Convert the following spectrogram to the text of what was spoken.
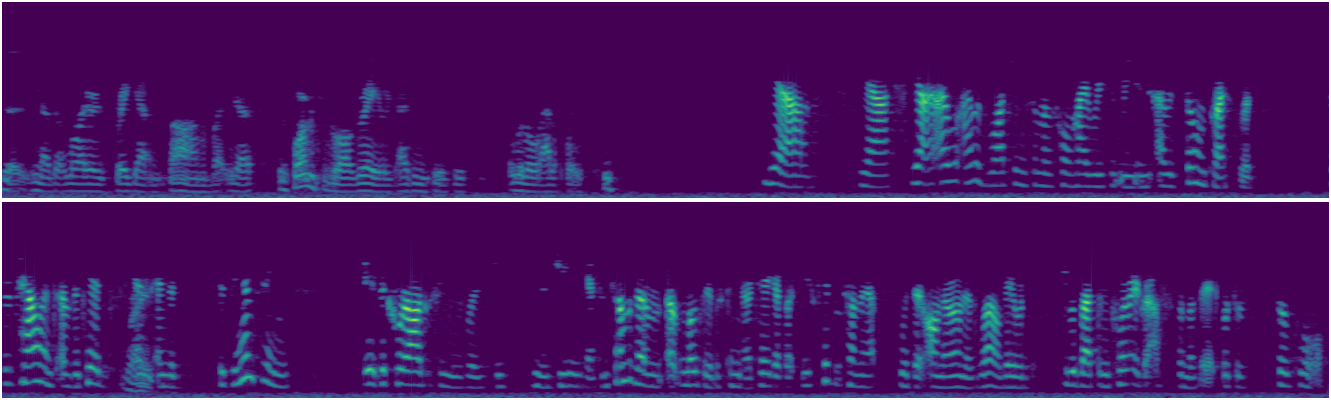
the you know the lawyers break out in song. But you know the performances were all great. Which I think it was just a little out of place. yeah, yeah, yeah. I, I was watching some of Hull High recently, and I was so impressed with the talent of the kids right. and, and the the dancing. It, the choreography was just you know genius, and some of them, uh, mostly it was Kenny Ortega, but these kids were coming up with it on their own as well. They would he would let them choreograph some of it, which was so cool.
